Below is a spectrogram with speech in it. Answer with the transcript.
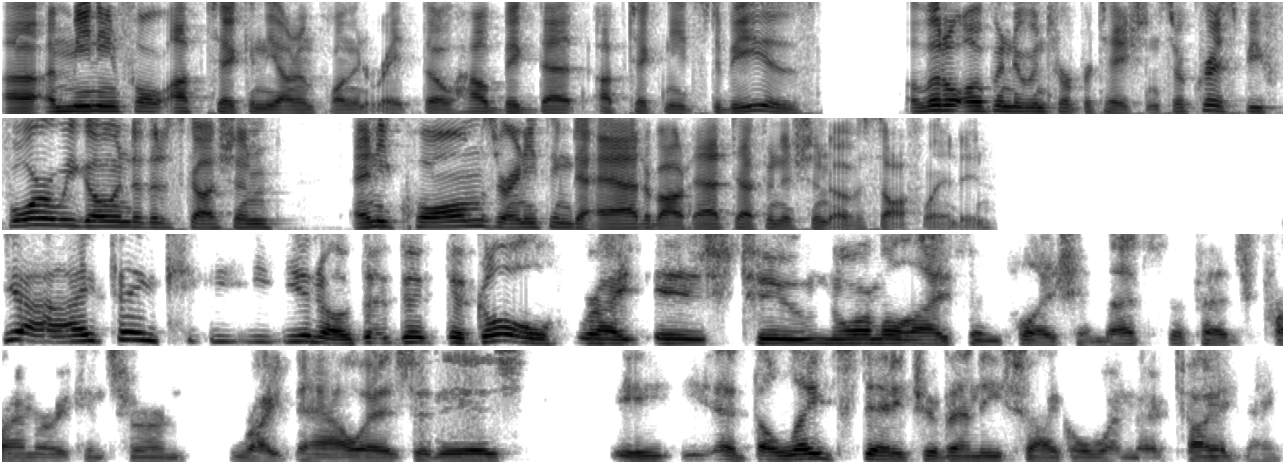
uh, a meaningful uptick in the unemployment rate, though how big that uptick needs to be is a little open to interpretation. So, Chris, before we go into the discussion, any qualms or anything to add about that definition of a soft landing? Yeah, I think you know the, the, the goal, right, is to normalize inflation. That's the Fed's primary concern right now, as it is at the late stage of any cycle when they're tightening.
